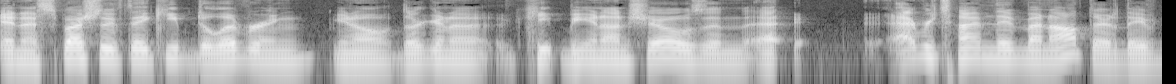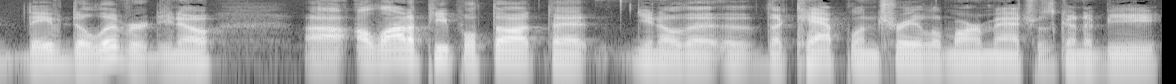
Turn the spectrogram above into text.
and especially if they keep delivering, you know they're gonna keep being on shows and. Every time they've been out there, they've they've delivered. You know, a lot of people thought that you know the the Kaplan Tre Lamar match was to be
